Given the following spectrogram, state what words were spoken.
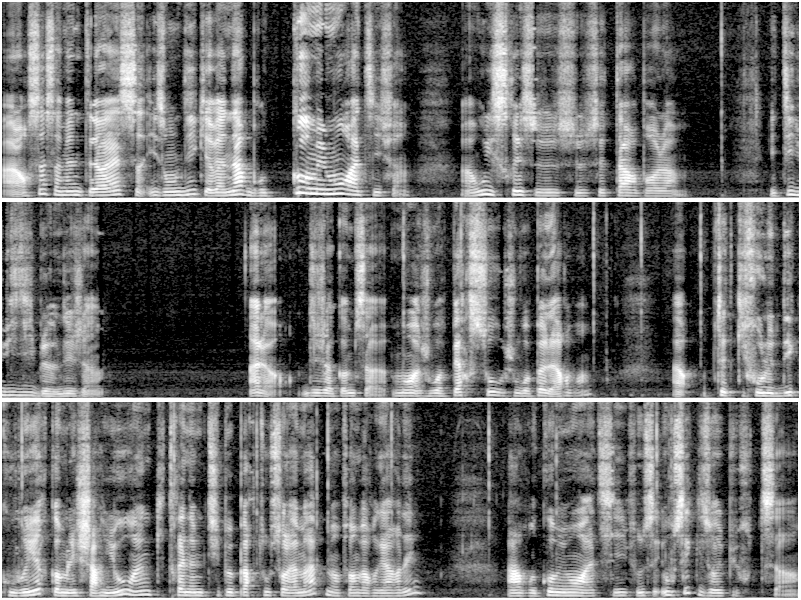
alors ça, ça m'intéresse. Ils ont dit qu'il y avait un arbre commémoratif. Alors, où il serait cet arbre-là Est-il visible déjà? Alors, déjà comme ça, moi je vois perso, je vois pas l'arbre. Alors, peut-être qu'il faut le découvrir, comme les chariots, hein, qui traînent un petit peu partout sur la map, mais enfin, on va regarder. Arbre commémoratif, où c'est qu'ils auraient pu foutre ça?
